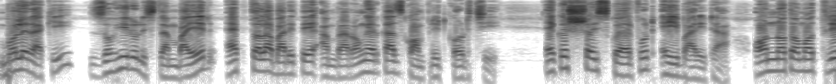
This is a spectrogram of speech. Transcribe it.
বলে রাখি, জহিরুল ইসলাম ভাইয়ের একতলা বাড়িতে আমরা রঙের কাজ কমপ্লিট করছি। একুশশো স্কোয়ার ফুট এই বাড়িটা। অন্যতম থ্রি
